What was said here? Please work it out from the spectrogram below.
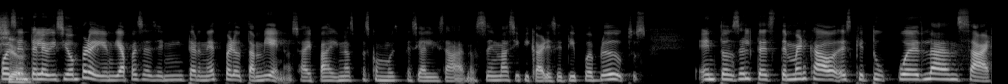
pues en televisión, pero hoy en día pues es en internet, pero también, o sea, hay páginas pues como especializadas en masificar ese tipo de productos. Entonces el test de mercado es que tú puedes lanzar,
